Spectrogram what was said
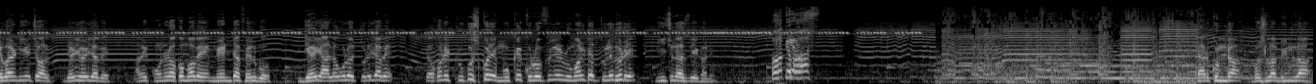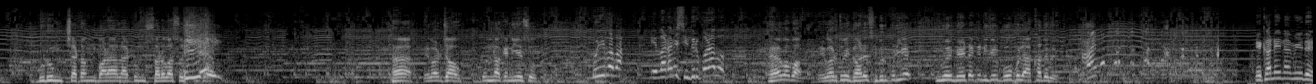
এবার নিয়ে চল দেরি হয়ে যাবে। আমি কোনো রকম ভাবে মেনটা ফেলব। যেই আলোগুলো চলে যাবে তখন টুকুস করে মুখে ক্লোফিলের রুমালটা তুলে ধরে নিয়ে চলে আসবি এখানে। ওকে বস। তারকুন্ডা বসলা বিমলা গুরুম চাটং বাড়া লাটুং সর্বাস হ্যাঁ এবার যাও কন্যাকে নিয়ে এসো। উই বাবা এবার আমি সিঁদুর পরাবো? হ্যাঁ বাবা এবার তুমি গাড়ি সিঁদুর করিয়ে তুমি মেয়েটাকে নিজের বউ বলে আখ্যা দেবে। এখানেই নামিয়ে দে।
